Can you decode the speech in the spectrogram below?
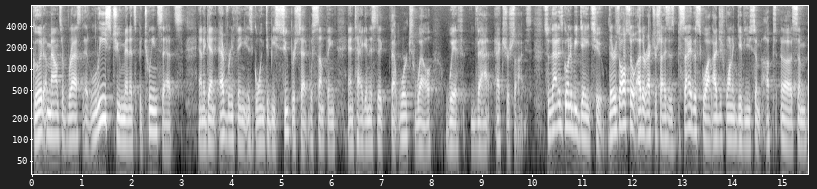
Good amounts of rest, at least two minutes between sets. And again, everything is going to be superset with something antagonistic that works well with that exercise. So that is going to be day two. There's also other exercises beside the squat. I just want to give you some up, uh, some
